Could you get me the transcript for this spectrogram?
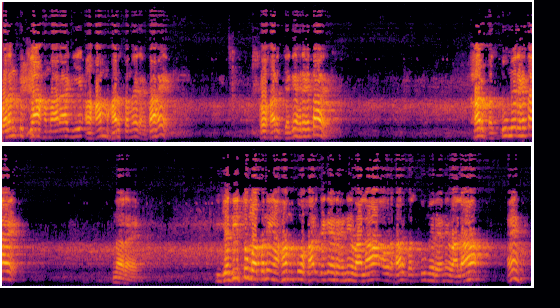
परंतु क्या हमारा ये अहम हर समय रहता है? वो हर जगह रहता है। हर वस्तु में रहता है। नारायण, यदि तुम अपने अहम को हर जगह रहने वाला और हर वस्तु में रहने वाला है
